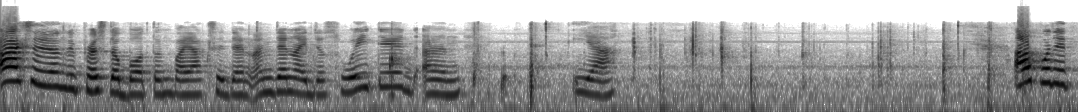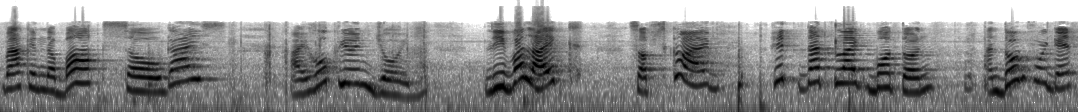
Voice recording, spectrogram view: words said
I accidentally pressed the button by accident and then I just waited and yeah. I'll put it back in the box. So guys, I hope you enjoyed. Leave a like, subscribe, hit that like button, and don't forget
